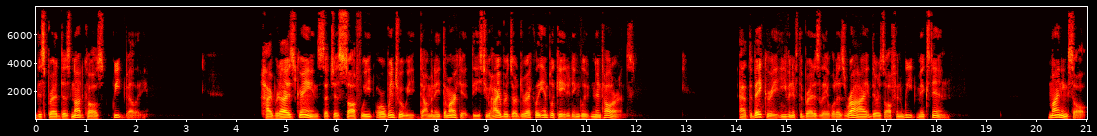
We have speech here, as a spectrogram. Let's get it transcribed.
This bread does not cause wheat belly. Hybridized grains such as soft wheat or winter wheat dominate the market. These two hybrids are directly implicated in gluten intolerance. At the bakery, even if the bread is labeled as rye, there is often wheat mixed in. Mining salt,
